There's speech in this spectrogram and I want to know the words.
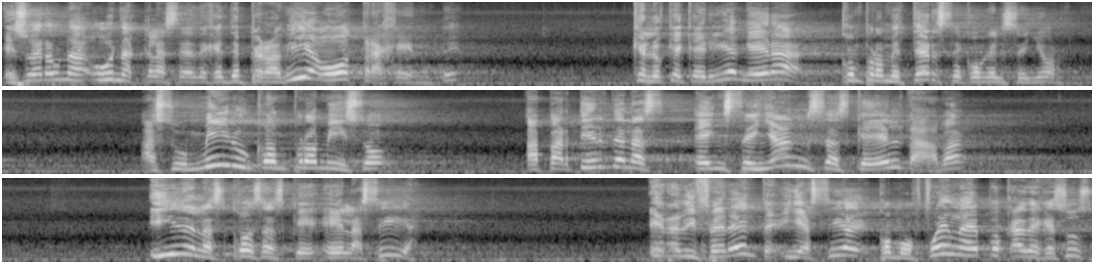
Eso era una, una clase de gente, pero había otra gente que lo que querían era comprometerse con el Señor, asumir un compromiso a partir de las enseñanzas que Él daba y de las cosas que Él hacía. Era diferente y hacía como fue en la época de Jesús,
